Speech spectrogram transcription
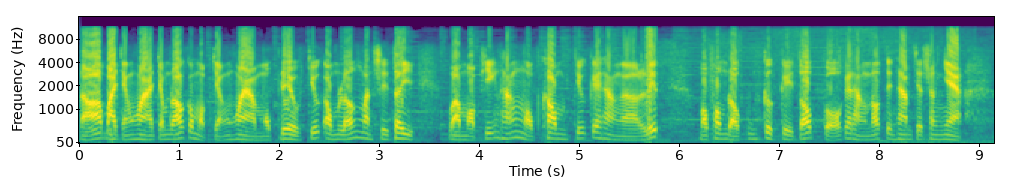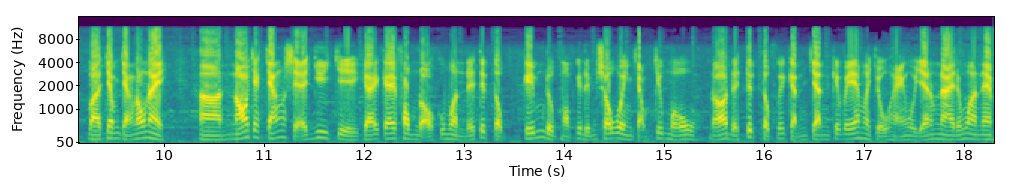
Đó, ba trận hòa, trong đó có một trận hòa một điều trước ông lớn Man City và một chiến thắng 1-0 trước cái thằng ờ, Leeds. Một phong độ cũng cực kỳ tốt của cái thằng Nottingham trên sân nhà. Và trong trận đấu này à, nó chắc chắn sẽ duy trì cái cái phong độ của mình để tiếp tục kiếm được một cái điểm số quan trọng trước MU đó để tiếp tục cái cạnh tranh cái vé mà trụ hạng mùa giải năm nay đúng không anh em?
